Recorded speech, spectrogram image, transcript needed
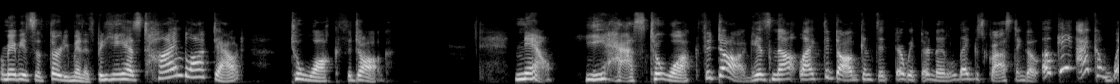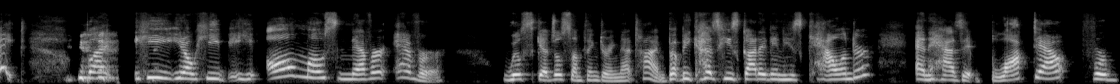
or maybe it's a 30 minutes but he has time blocked out to walk the dog. Now he has to walk the dog. It's not like the dog can sit there with their little legs crossed and go, okay, I can wait. But he, you know, he he almost never ever will schedule something during that time. But because he's got it in his calendar and has it blocked out for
